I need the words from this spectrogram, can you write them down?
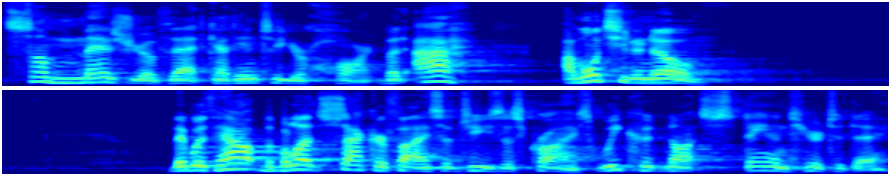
some measure of that got into your heart. But I, I want you to know that without the blood sacrifice of Jesus Christ, we could not stand here today.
